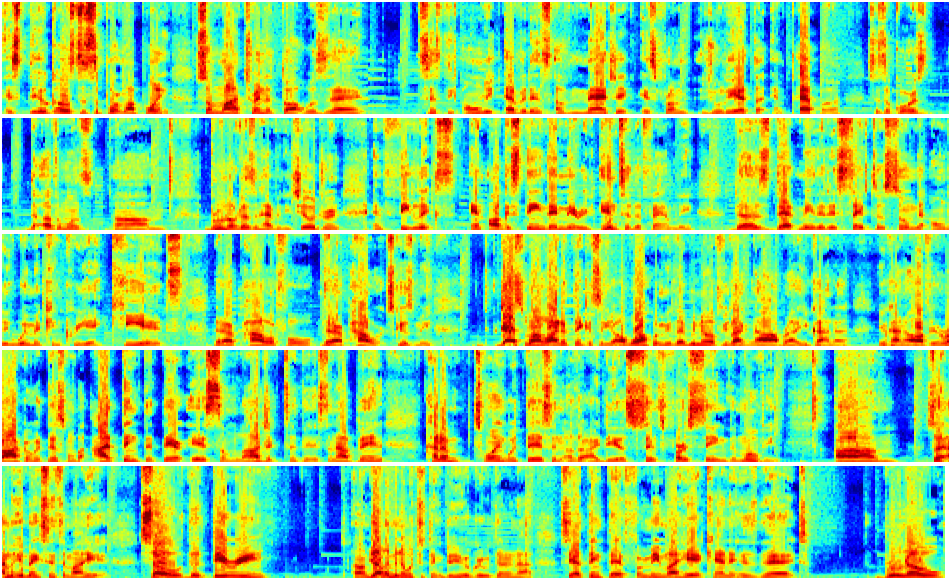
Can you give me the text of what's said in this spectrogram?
it still goes to support my point. So my train of thought was that since the only evidence of magic is from Julieta and Pepa, since of course the other ones, um, Bruno doesn't have any children, and Felix and Augustine they married into the family. Does that mean that it's safe to assume that only women can create kids that are powerful, that are powered? Excuse me, that's my line of thinking. So y'all walk with me. Let me know if you're like, nah, bro, you kind of you kind of off your rocker with this one. But I think that there is some logic to this, and I've been kind of toying with this and other ideas since first seeing the movie. Um, so I mean, it makes sense in my head. So the theory. Um, y'all let me know what you think. Do you agree with that or not? See, I think that for me, my head canon is that Bruno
